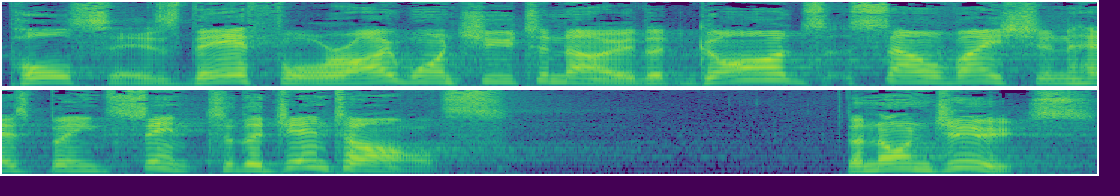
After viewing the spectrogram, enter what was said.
Paul says, Therefore, I want you to know that God's salvation has been sent to the Gentiles, the non Jews,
